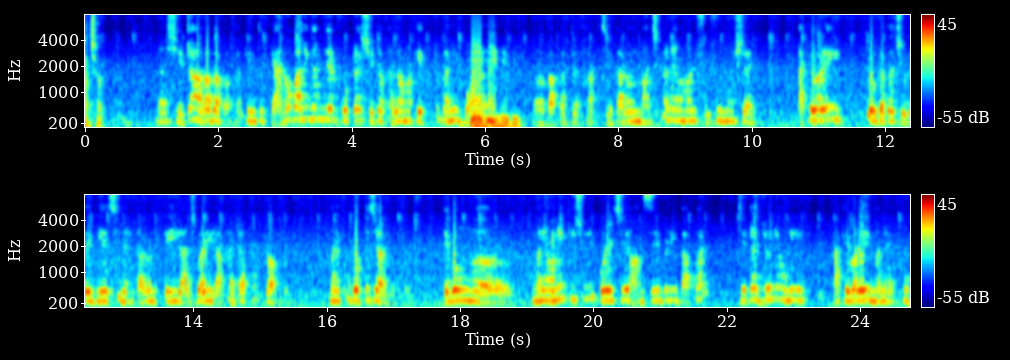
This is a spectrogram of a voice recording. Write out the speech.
আচ্ছা। সেটা আলাদা কথা কিন্তু কেন বালিগঞ্জের ফোটা সেটা তাহলে আমাকে একটুখানি বলার ব্যাপারটা থাকছে। কারণ মাঝখানে আমার শ্বশুরমশাই একেবারেই কলকাতা চলে গিয়েছিলেন কারণ এই রাজবাড়ি রাখাটা খুব প্রবলেম মানে খুব অত্যাচার হতো। এবং মানে অনেক কিছুই হয়েছে আনসেভারি ব্যাপার যেটার জন্য উনি একেবারেই মানে খুব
